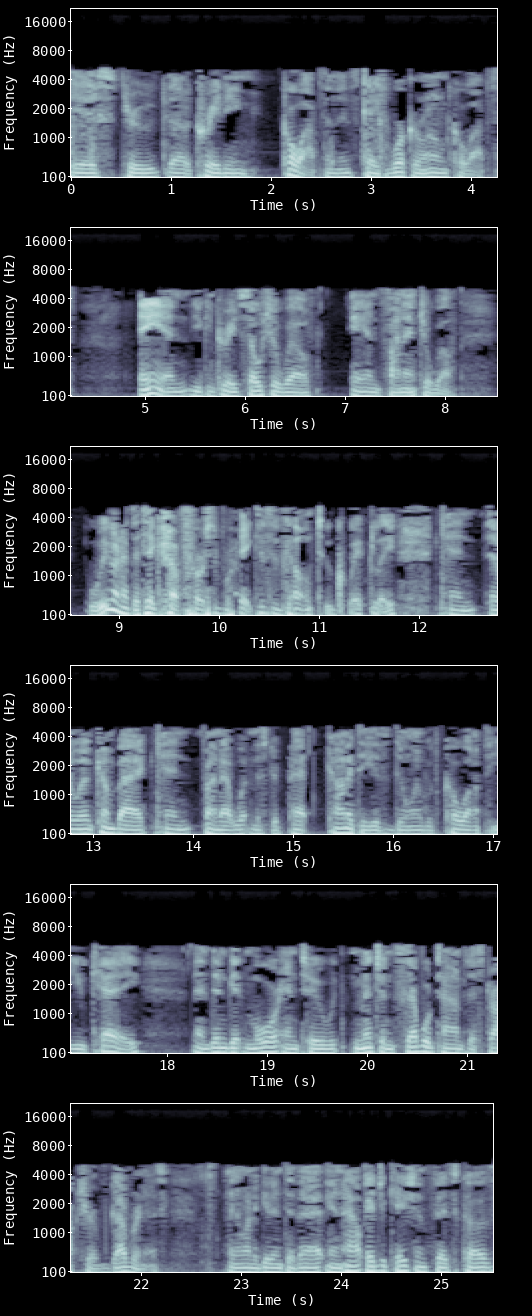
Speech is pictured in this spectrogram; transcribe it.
is through the creating co-ops, in this case, worker-owned co-ops. And you can create social wealth and financial wealth. We're going to have to take our first break. This is going too quickly. And, and we'll come back and find out what Mr. Pat Conaty is doing with Co-ops UK and then get more into, mentioned several times the structure of governance. And I want to get into that and how education fits because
